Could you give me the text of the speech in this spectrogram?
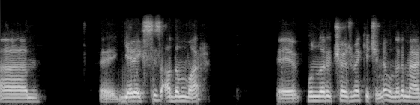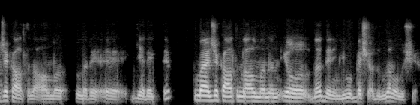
bir, e, e, gereksiz adım var. E, bunları çözmek için de bunları mercek altına almaları e, gerekti. Bu mercek altına almanın yolu da dediğim gibi bu beş adımdan oluşuyor.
